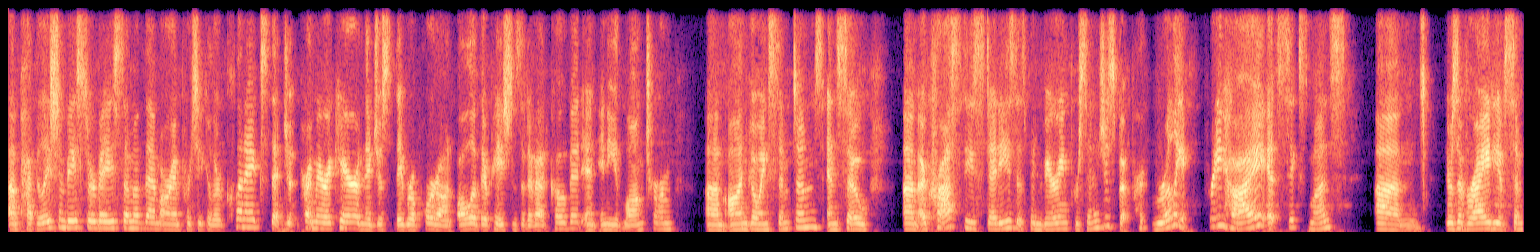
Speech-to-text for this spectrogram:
um, population-based surveys. Some of them are in particular clinics that primary care, and they just they report on all of their patients that have had COVID and any long-term um, ongoing symptoms. And so um, across these studies, it's been varying percentages, but pr- really pretty high at six months. Um, there's a variety of symptoms.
